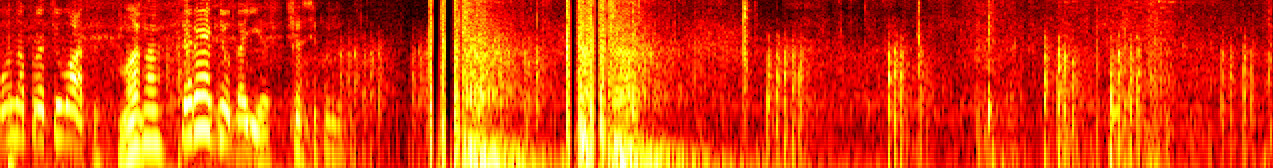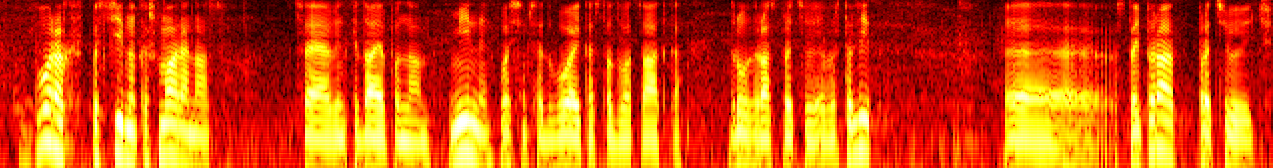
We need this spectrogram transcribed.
Можна працювати. Можна? Середню даєш. Щас, секунду. Ворог постійно кошмари нас. Це він кидає по нам міни, 82, 120. Другий раз працює вертоліт. Е, снайпера працюють.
